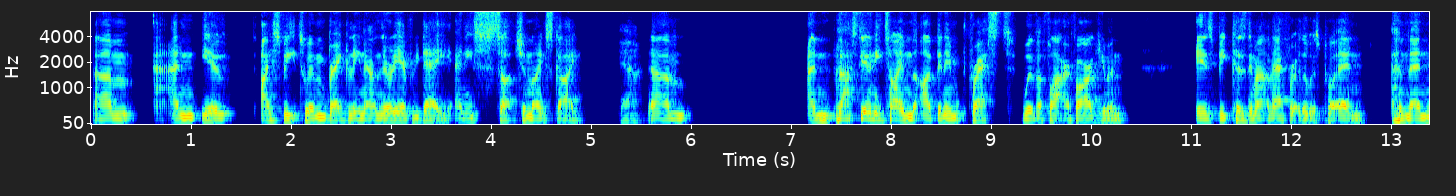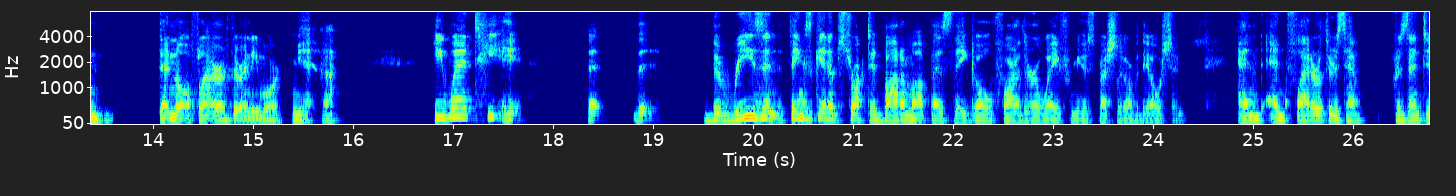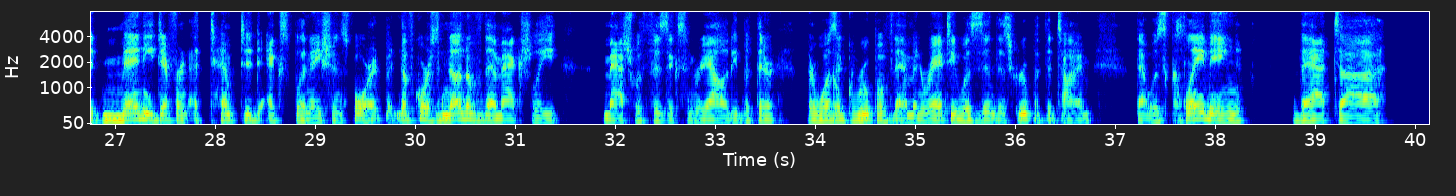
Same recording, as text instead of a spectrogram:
Um, and you know, I speak to him regularly now, nearly every day, and he's such a nice guy. Yeah. Um, and that's the only time that I've been impressed with a flat Earth argument is because the amount of effort that was put in, and then they're not a flat earther anymore. Yeah. He went. He, he the the the reason things get obstructed bottom up as they go farther away from you, especially over the ocean. And and flat earthers have presented many different attempted explanations for it, but of course none of them actually match with physics and reality. But there there was a group of them, and Ranty was in this group at the time that was claiming that uh,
